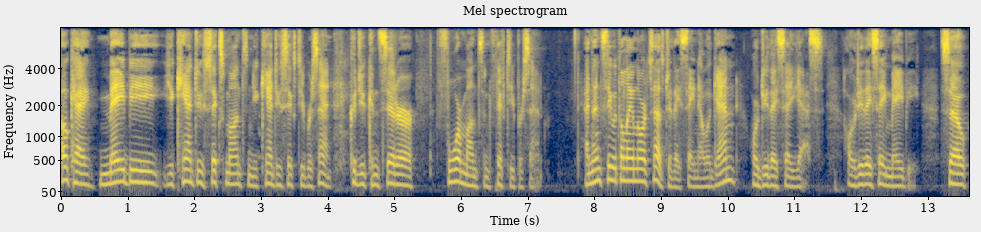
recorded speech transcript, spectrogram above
okay, maybe you can't do six months and you can't do 60%. Could you consider four months and 50%? And then see what the landlord says. Do they say no again? Or do they say yes? Or do they say maybe? So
